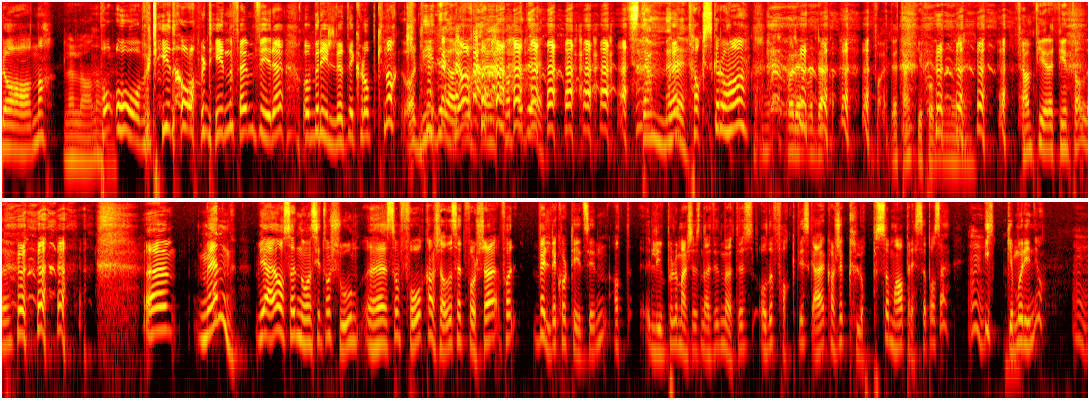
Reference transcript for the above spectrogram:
Lana. La Lana på overtid av overtiden 5-4, og brillene til Klopp knakk. Var de det? Ja. det? Stemmer det. Takk skal du ha. Var det, var det. Det tenker jeg på, men eh, 5-4 er et fint tall, det. Eh, men vi er jo også nå i en situasjon eh, som få kanskje hadde sett for seg for veldig kort tid siden, at Liverpool og Manchester United møtes, og det faktisk er kanskje Klopp som har presset på seg, Mm. ikke Mourinho. Mm.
